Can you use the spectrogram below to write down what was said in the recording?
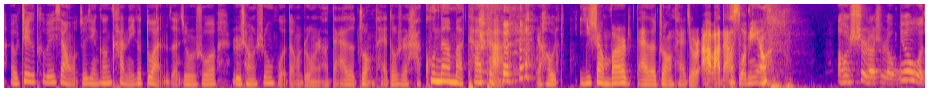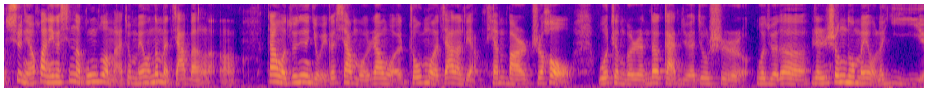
哎呦，这个特别像我最近刚看的一个段子，就是说日常生活当中，然后大家的状态都是哈库纳马塔塔，然后一上班大家的状态就是阿瓦达索命。哦，是的，是的，因为我去年换了一个新的工作嘛，就没有那么加班了啊。但我最近有一个项目让我周末加了两天班儿之后，我整个人的感觉就是，我觉得人生都没有了意义，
